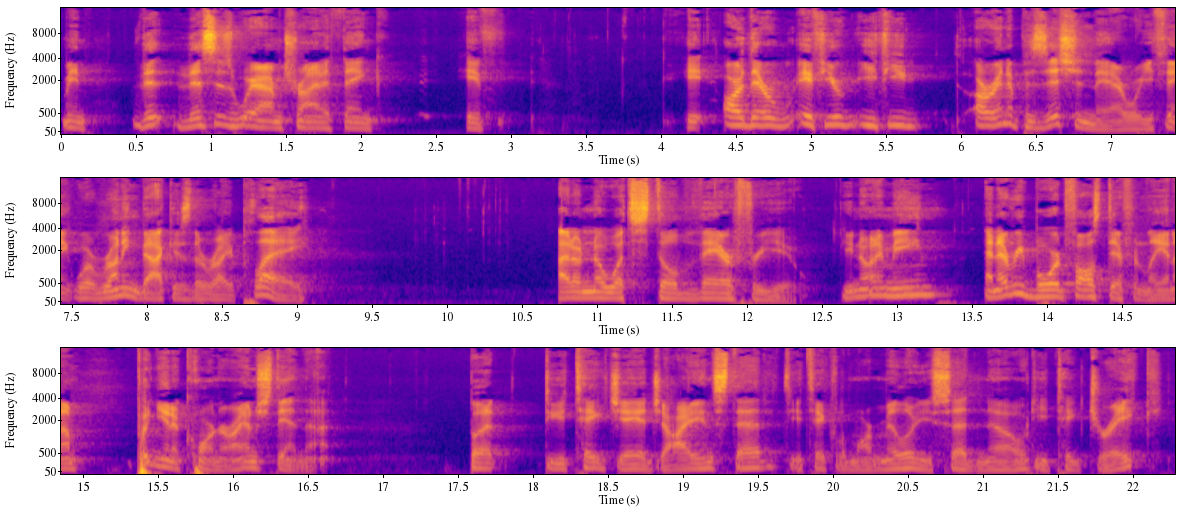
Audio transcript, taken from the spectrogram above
mean, th- this is where I'm trying to think if it, are there if you if you are in a position there where you think, well, running back is the right play, I don't know what's still there for you. You know what I mean? And every board falls differently, and I'm putting you in a corner. I understand that. But do you take Jay Ajayi instead? Do you take Lamar Miller? You said no. Do you take Drake? I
